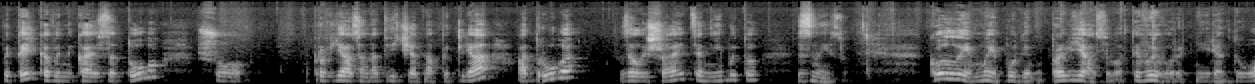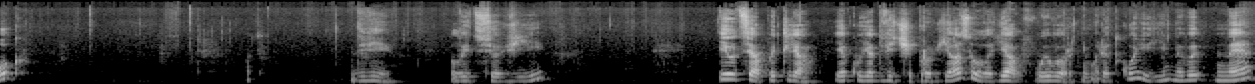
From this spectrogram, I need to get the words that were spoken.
петелька виникає з-за того, що пров'язана двічі одна петля, а друга залишається нібито знизу. Коли ми будемо пров'язувати виворотній рядок, от, дві лицьові, і оця петля, яку я двічі пров'язувала, я в виворотньому рядку її не, не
